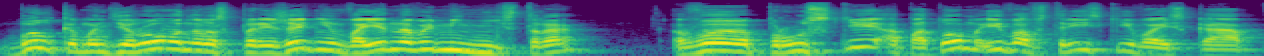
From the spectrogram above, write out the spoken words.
был командирован распоряжением военного министра в прусские, а потом и в австрийские войска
